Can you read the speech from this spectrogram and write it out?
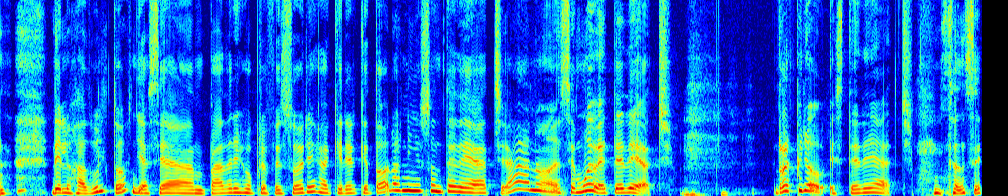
de los adultos, ya sean padres o profesores, a querer que todos los niños son TDAH. Ah, no, se mueve TDAH. respiro es TDAH. Entonces,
